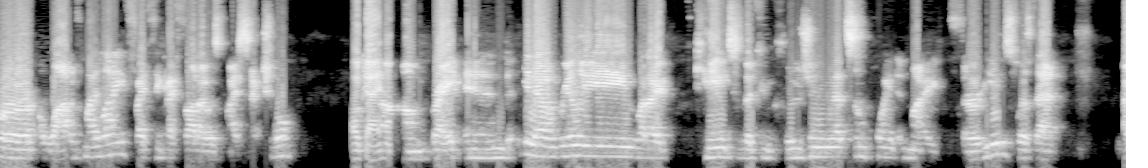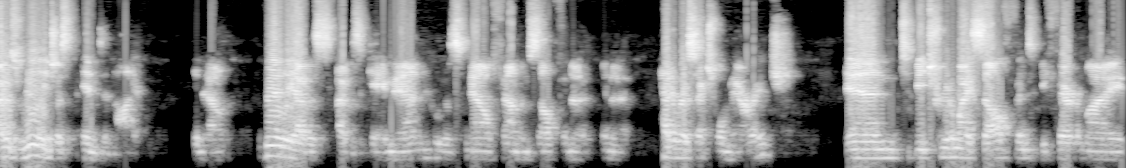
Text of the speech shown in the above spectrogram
for a lot of my life. I think i thought i was bisexual. Okay. um, right and you know really what i came to the conclusion at some point in my 30s was that i was really just in denial you know? Really i was i was a gay man who has now found himself in a in a heterosexual marriage. And to be true to myself and to be fair to my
